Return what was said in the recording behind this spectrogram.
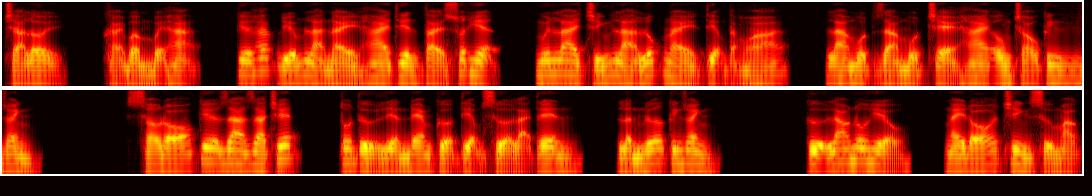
trả lời, khải bẩm bệ hạ, kia hắc điếm là này hai thiên tài xuất hiện, nguyên lai chính là lúc này tiệm tạp hóa, là một già một trẻ hai ông cháu kinh doanh. Sau đó kia ra ra chết, tôn tử liền đem cửa tiệm sửa lại tên, lần nữa kinh doanh. Cự lao nô hiểu, ngày đó trình sử mặc,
